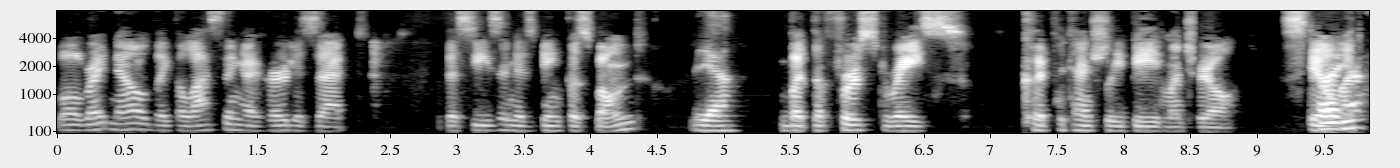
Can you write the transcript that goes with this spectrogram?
Well, right now, like the last thing I heard is that the season is being postponed, Yeah. But the first race could potentially be Montreal. Still Oh, yeah? at,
